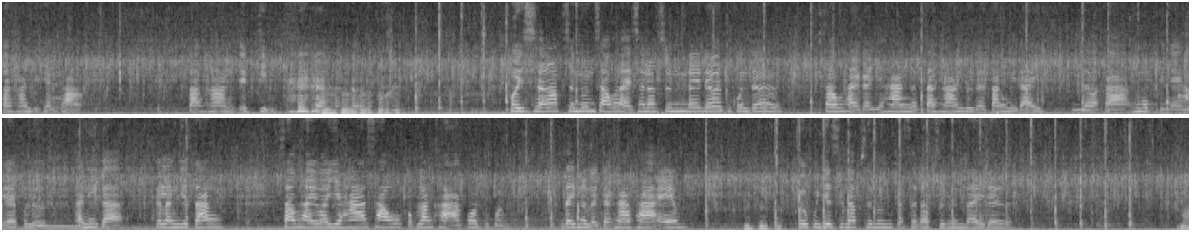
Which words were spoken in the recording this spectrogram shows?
ตั้งห้านอยู่แคมป์ถางตั้งห้านเอ็ดกินเผยสนับสนุนชาวไทยสนับสนุนได้เด้อทุกคนเด้อเศร้าไทยก็อย่าห้างเงินตั้งห้านอยู่แต่ตั้งไม่ได้แต่ว่าก็งบเป็นยังไม่ได้ไปเลยอันนี้ก็กำลังจะตั้งเศร้าไทยว่าอย่าห้าเศร้ากับร่างขาก่อนทุกคนได้เงินเลยจากห้าพาแอมเพื่อผู้จะสนับสนุนก็สนับสนุนได้เด้อ มา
